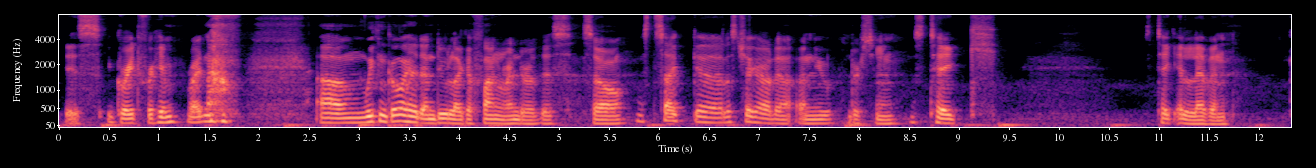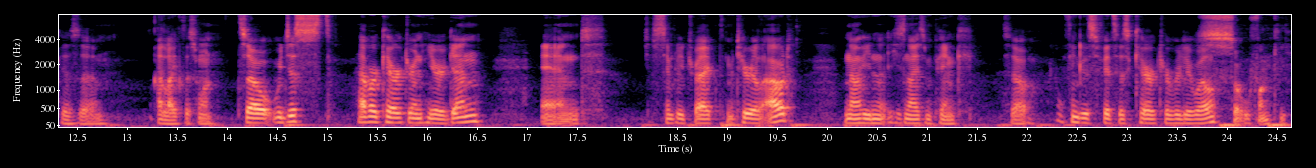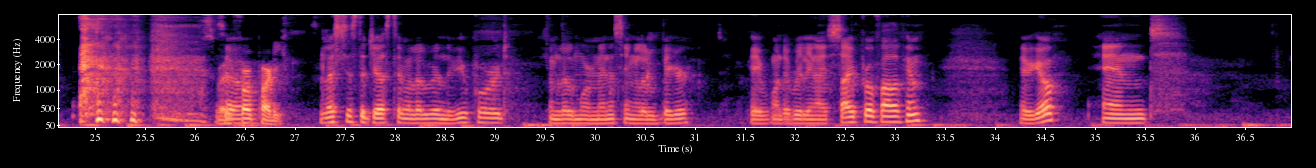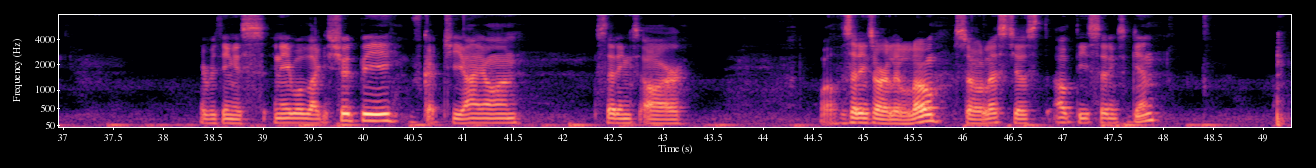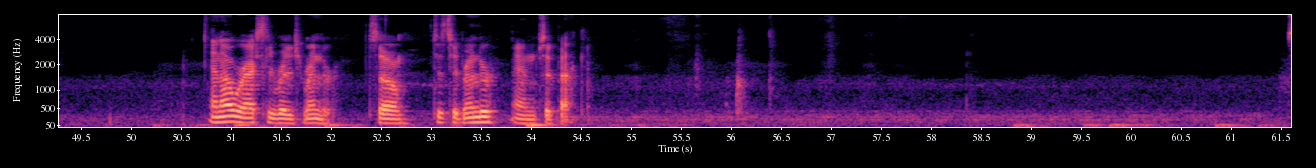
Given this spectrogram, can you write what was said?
is great for him right now. Um, we can go ahead and do like a final render of this. So let's take uh, let's check out a, a new render scene. Let's take let's take eleven because um, I like this one. So we just have our character in here again, and just simply drag the material out. Now he he's nice and pink. So I think this fits his character really well. So funky. It's ready So- for a party. So let's just adjust him a little bit in the viewport, make him a little more menacing, a little bigger. Okay, we want a really nice side profile of him. There we go. And everything is enabled like it should be. We've got GI on. Settings are, well, the settings are a little low. So let's just up these settings again. And now we're actually ready to render. So just hit render and sit back.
